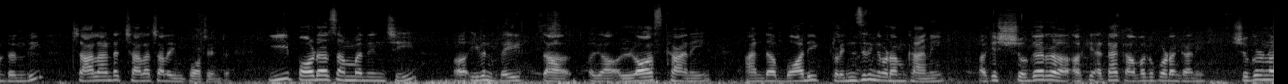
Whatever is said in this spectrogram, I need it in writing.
ఉంటుంది. చాలా అంటే చాలా చాలా ఇంపార్టెంట్ ఈ పౌడర్ సంబంధించి ఈవెన్ వెయిట్ లాస్ కానీ అండ్ బాడీ క్లెన్జింగ్ అవ్వడం కానీ ఓకే షుగర్ ఓకే అటాక్ అవ్వకపోవడం కానీ షుగర్ ఉన్న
